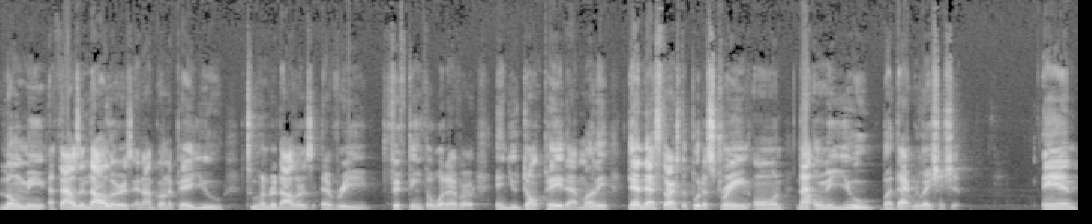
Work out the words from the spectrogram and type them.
loan me a thousand dollars and I'm gonna pay you two hundred dollars every 15th or whatever, and you don't pay that money, then that starts to put a strain on not only you, but that relationship. And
